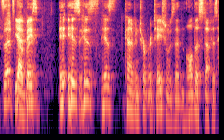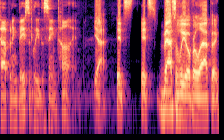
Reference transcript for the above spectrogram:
so that's yeah. Base, his his his kind of interpretation was that all this stuff is happening basically at the same time. Yeah, it's it's massively overlapping.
